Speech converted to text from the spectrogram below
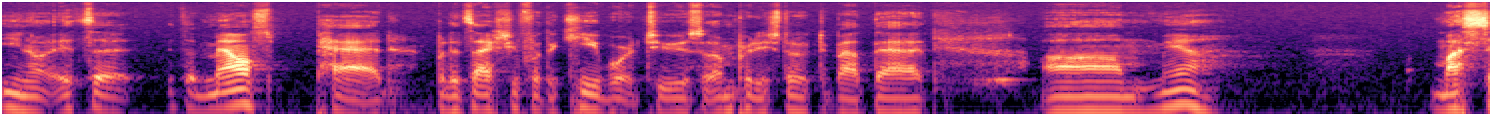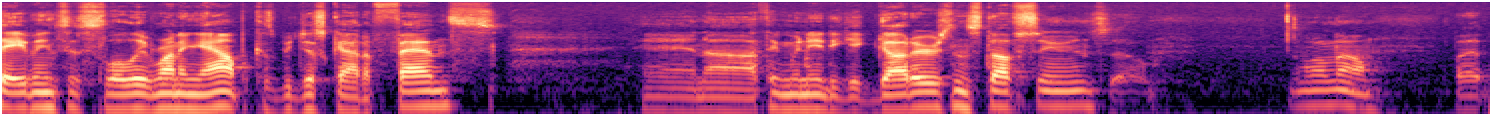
you know it's a it's a mouse pad, but it's actually for the keyboard too. So I'm pretty stoked about that. Um, yeah, my savings is slowly running out because we just got a fence and uh, I think we need to get gutters and stuff soon. So I don't know, but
